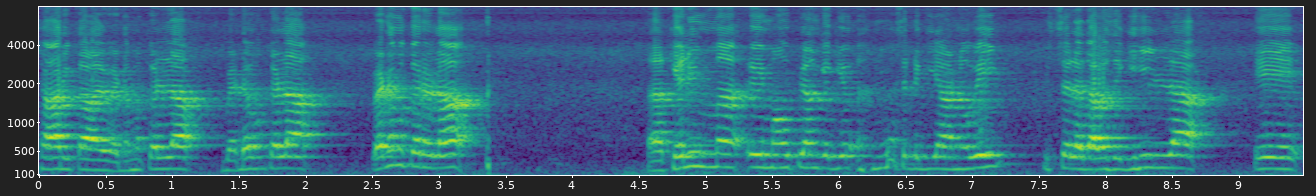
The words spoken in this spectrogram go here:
චාරිකාවේ වැඩම කළා. වැඩම කළා. වැඩම කරලා කෙලින්ම මේ මව්පියන්ගේ නිවසට ගියා නොවේයි. ඉස්සෙල්ලා දවසේ ගිහිල්ලා ඒ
